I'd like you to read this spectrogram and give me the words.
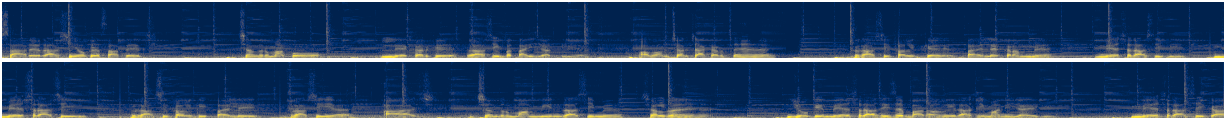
सारे राशियों के सापेक्ष चंद्रमा को लेकर के राशि बताई जाती है। अब हम चर्चा करते हैं राशिफल के पहले क्रम में मेष राशि की। मेष राशि, राशिफल की पहली राशि है। आज चंद्रमा मीन राशि में चल रहे हैं, जो कि मेष राशि से बारहवीं राशि मानी जाएगी। मेष राशि का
